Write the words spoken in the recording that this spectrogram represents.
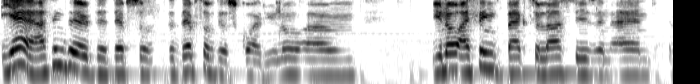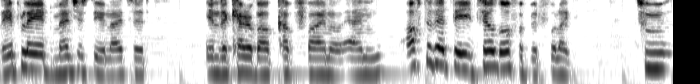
Yeah, I think the the depth of the depth of their squad. You know, um, you know, I think back to last season, and they played Manchester United in the Carabao Cup final, and after that they tailed off a bit for like two,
